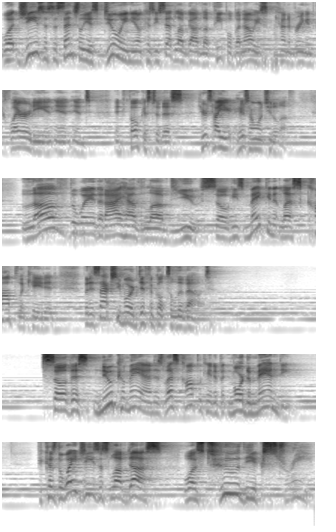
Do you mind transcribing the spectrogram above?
what Jesus essentially is doing, you know, because he said love God, love people, but now he's kind of bringing clarity and, and, and, focus to this. Here's how you, here's how I want you to love. Love the way that I have loved you. So he's making it less complicated, but it's actually more difficult to live out. So this new command is less complicated, but more demanding. Because the way Jesus loved us was to the extreme.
